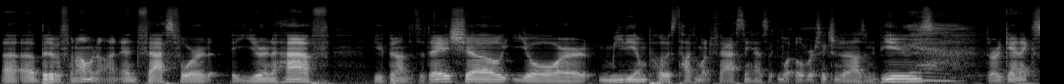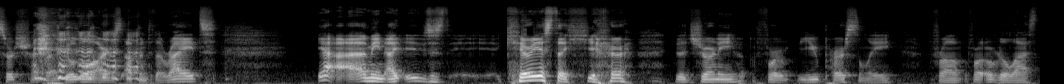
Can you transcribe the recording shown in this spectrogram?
a bit of a phenomenon. And fast forward a year and a half You've been on the Today Show. Your Medium post talking about fasting has like, what over six hundred thousand views. Yeah. The organic search trends on Google are just up and to the right. Yeah, I mean, I just curious to hear the journey for you personally from for over the last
